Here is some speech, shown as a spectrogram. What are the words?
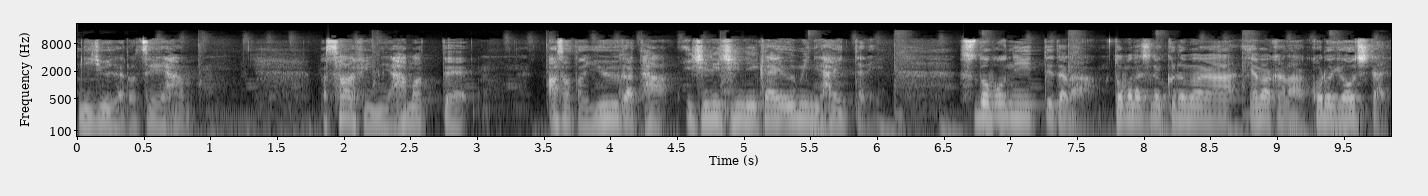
20代の前半。サーフィンにはまって朝と夕方1日2回海に入ったりスノボに行ってたら友達の車が山から転げ落ちたり、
